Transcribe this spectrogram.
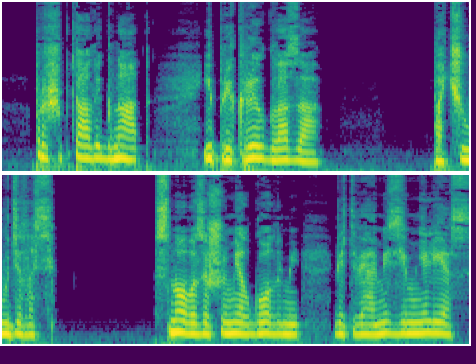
— прошептал Игнат и прикрыл глаза. Почудилось. Снова зашумел голыми ветвями зимний лес.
